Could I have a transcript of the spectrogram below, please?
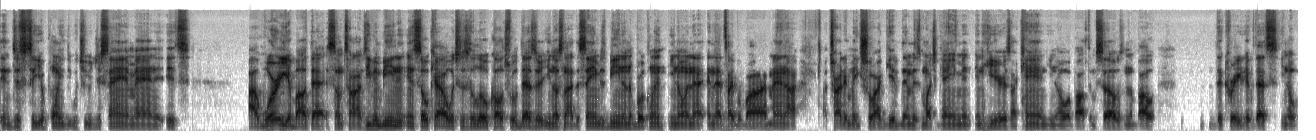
and just to your point what you were just saying man it, it's i worry about that sometimes even being in, in socal which is a little cultural desert you know it's not the same as being in the brooklyn you know in that in that type of vibe man i i try to make sure i give them as much game in, in here as i can you know about themselves and about the creative that's you know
